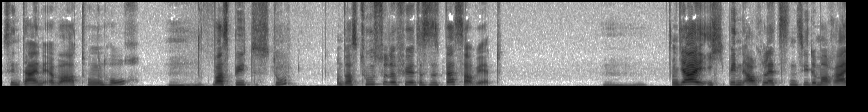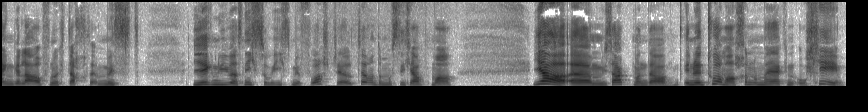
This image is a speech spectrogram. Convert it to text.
sind deine Erwartungen hoch? Mhm. Was bietest du? Und was tust du dafür, dass es besser wird? Mhm. Und ja, ich bin auch letztens wieder mal reingelaufen, wo ich dachte, Mist, irgendwie was nicht so, wie ich es mir vorstellte. Und da musste ich auch mal, ja, ähm, wie sagt man da, Inventur machen und merken, okay,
